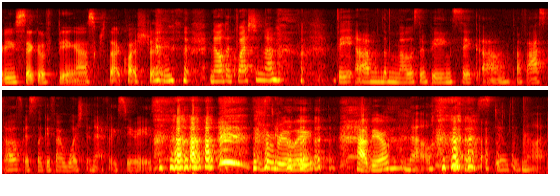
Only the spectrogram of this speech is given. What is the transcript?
are you sick of being asked that question? no, the question I'm be, um, the most of being sick um, of asked of is like if I watched the Netflix series. really? Have you? No, still did not.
